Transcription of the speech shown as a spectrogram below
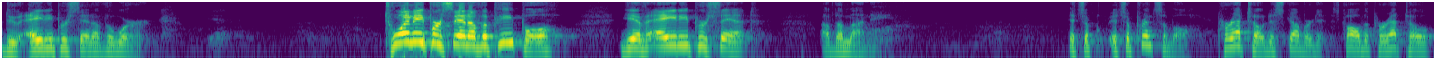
do 80% of the work. 20% of the people give 80% of the money. It's a, it's a principle. Pareto discovered it. It's called the Pareto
